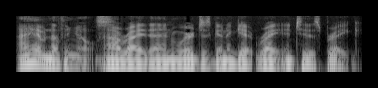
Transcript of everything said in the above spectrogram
I have nothing else. All right, then we're just going to get right into this break.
